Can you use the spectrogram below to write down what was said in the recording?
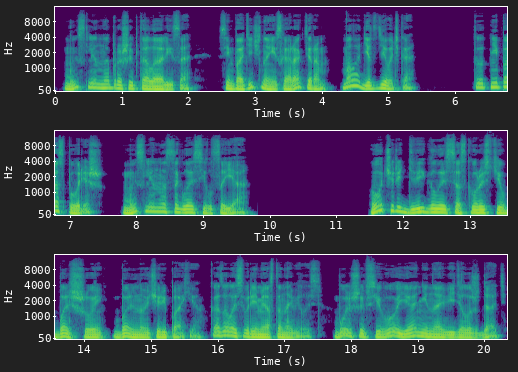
– мысленно прошептала Алиса. «Симпатичная и с характером. Молодец, девочка». «Тут не поспоришь», – мысленно согласился я. Очередь двигалась со скоростью большой, больной черепахи. Казалось, время остановилось. Больше всего я ненавидел ждать.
